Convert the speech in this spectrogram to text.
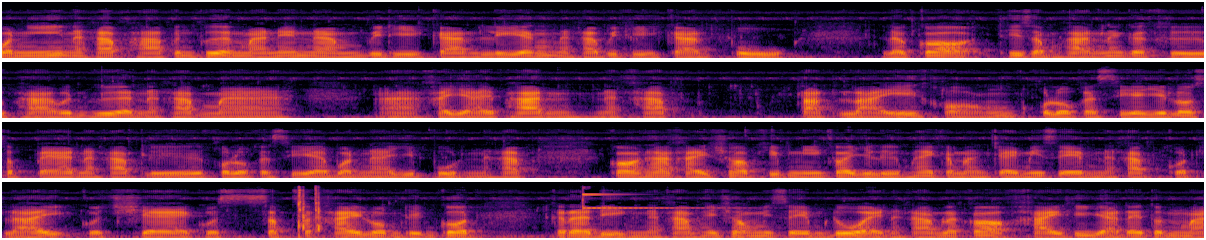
วันนี้นะครับพาเพื่อนๆมาแนะนำวิธีการเลี้ยงนะครับ วิธีการปลูก แล้วก็ที่สำคัญนั่นก็คือพาเพื่อนๆนะครับมาขยายพันธุ์นะครับตัดไหลของโคโลกาเซียเยลโลสเปซนะครับหรือโคโลกาเซียบอนนาญี่ปุ่นนะครับก็ถ้าใครชอบคลิปนี้ก็อย่าลืมให้กำลังใจมิสเอมนะครับกดไลค์กดแชร์ กด Subscribe รวมถึงกดกระดิ่งนะครับให้ช่องมิสเอมด้วยนะครับแล้วก็ใครที่อยากได้ต้นไม้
